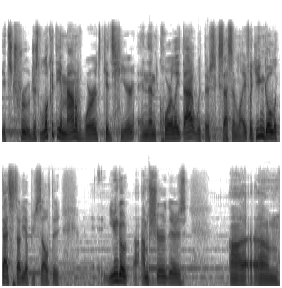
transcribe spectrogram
It's true. Just look at the amount of words kids hear, and then correlate that with their success in life. Like you can go look that study up yourself. You can go. I'm sure there's. Uh, um,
